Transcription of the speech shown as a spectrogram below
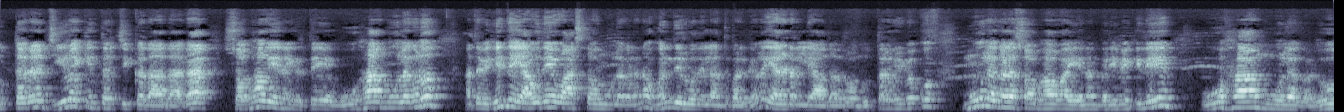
ಉತ್ತರ ಜೀರೋಕ್ಕಿಂತ ಚಿಕ್ಕದಾದಾಗ ಸ್ವಭಾವ ಏನಾಗಿರುತ್ತೆ? ಊಹಾ ಮೂಲಗಳು ಅಥವಾ ಹಿಂದೆ ಯಾವುದೇ ವಾಸ್ತವ ಮೂಲಗಳನ್ನು ಹೊಂದಿರುವುದಿಲ್ಲ ಅಂತ ಬರೆದಿರೋ ಎರಡರಲ್ಲಿ ಯಾವ್ದಾದ್ರು ಒಂದು ಉತ್ತರ ಬರೀಬೇಕು. ಮೂಲಗಳ ಸ್ವಭಾವ ಏನಂತ ಬರಿಬೇಕಿಲ್ಲಿ? ಊಹಾ ಮೂಲಗಳು.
